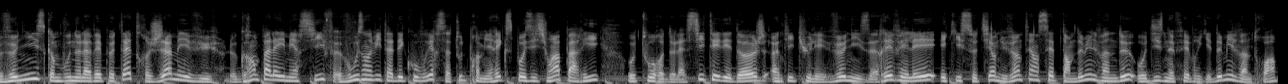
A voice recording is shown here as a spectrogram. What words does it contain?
Venise, comme vous ne l'avez peut-être jamais vu, le Grand Palais Immersif vous invite à découvrir sa toute première exposition à Paris autour de la Cité des Doges intitulée Venise révélée et qui se tient du 21 septembre 2022 au 19 février 2023.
